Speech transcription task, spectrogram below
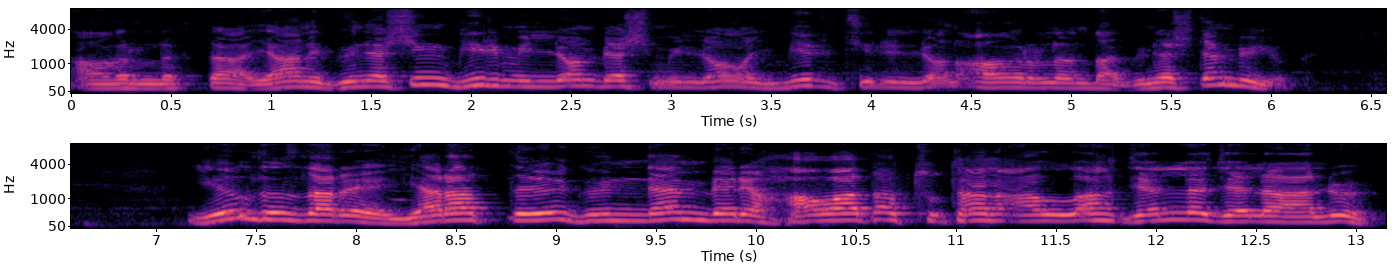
ağırlıkta yani güneşin 1 milyon 5 milyon 1 trilyon ağırlığında güneşten büyük. Yıldızları yarattığı günden beri havada tutan Allah Celle Celaluhu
